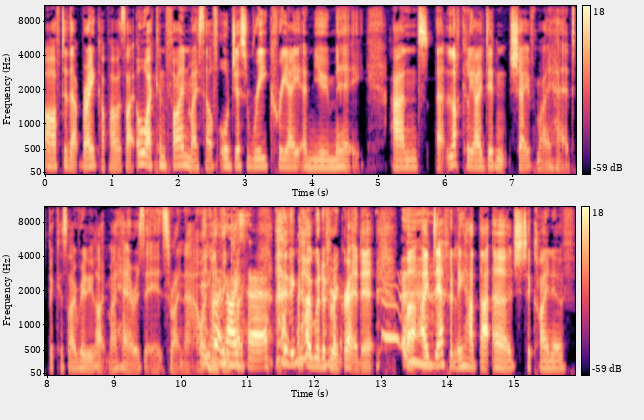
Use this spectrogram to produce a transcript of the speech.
after that breakup, I was like, oh, I can find myself or just recreate a new me. And uh, luckily, I didn't shave my head because I really like my hair as it is right now. Yeah, and got I think nice I, hair. I think I would have regretted it. But I definitely had that urge to kind of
